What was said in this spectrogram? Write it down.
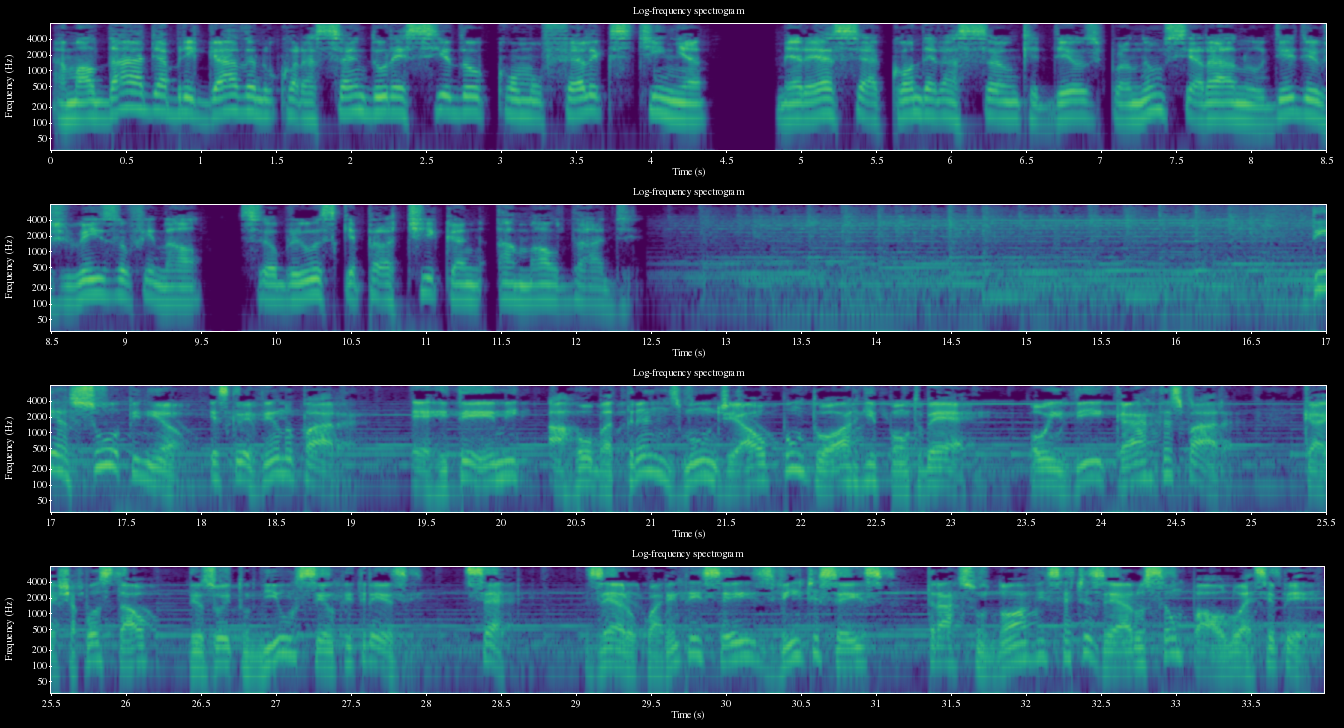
A maldade abrigada no coração endurecido como Félix tinha merece a condenação que Deus pronunciará no dia do juízo final sobre os que praticam a maldade. Dê a sua opinião escrevendo para rtm@transmundial.org.br ou envie cartas para Caixa Postal 18113, CEP 046 26 970 São Paulo SP.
